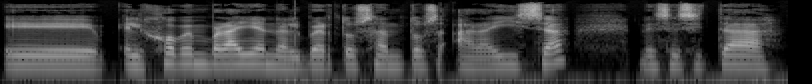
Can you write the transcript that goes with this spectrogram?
Eh, el joven Brian Alberto Santos Araiza necesita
